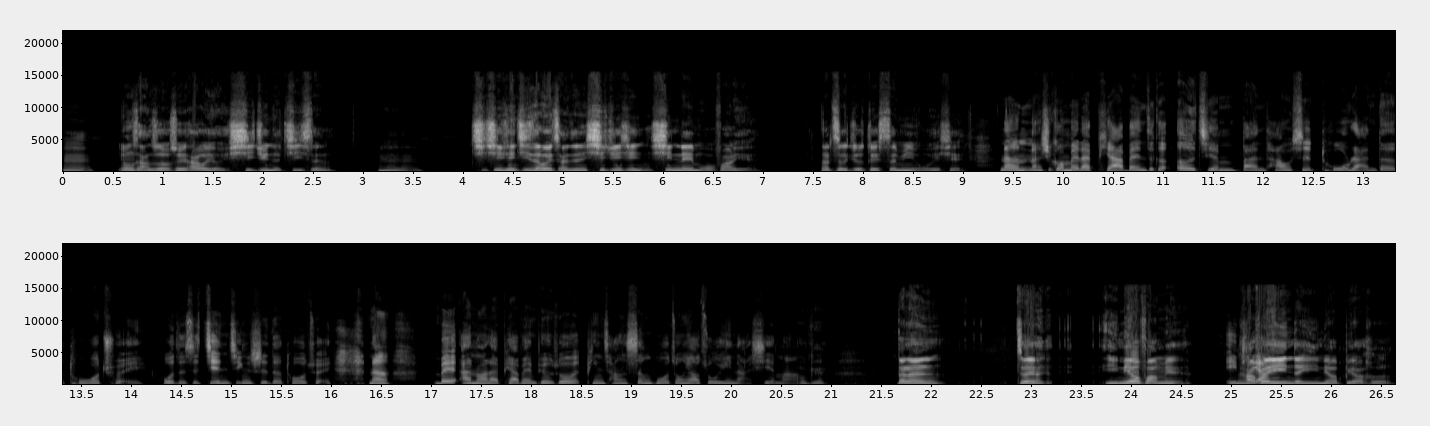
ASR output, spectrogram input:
嗯，庸长之后，所以它会有细菌的寄生。嗯，细细菌寄生会产生细菌性心内膜发炎。那这个就是对生命有威胁。那哪些公妹来片边这个二尖瓣，它是突然的脱垂，或者是渐进式的脱垂。那被安诺来片边，比如说平常生活中要注意哪些吗？OK，当然在饮料方面，咖啡因的饮料不要喝。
